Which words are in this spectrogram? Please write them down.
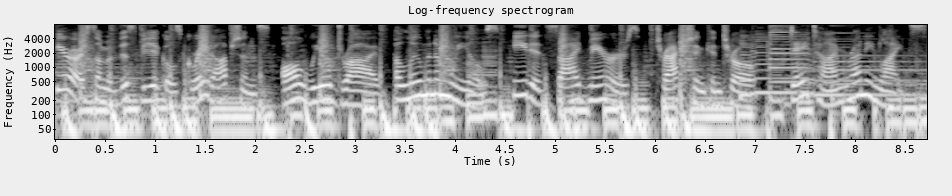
Here are some of this vehicle's great options. All-wheel drive, aluminum wheels, heated side mirrors, traction control, daytime running lights,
